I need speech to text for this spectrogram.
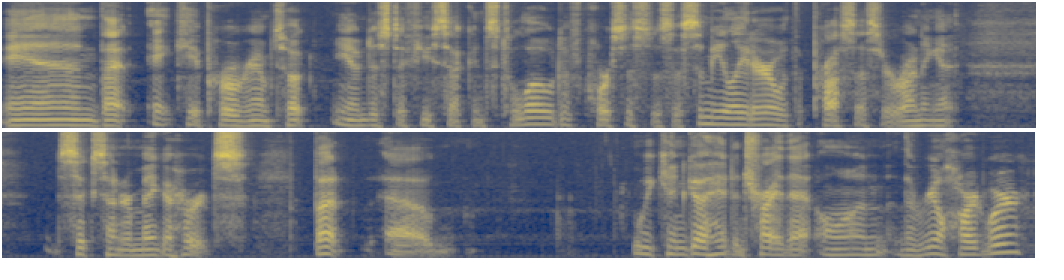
And that 8K program took, you know, just a few seconds to load. Of course, this is a simulator with a processor running at 600 megahertz. But uh, we can go ahead and try that on the real hardware,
